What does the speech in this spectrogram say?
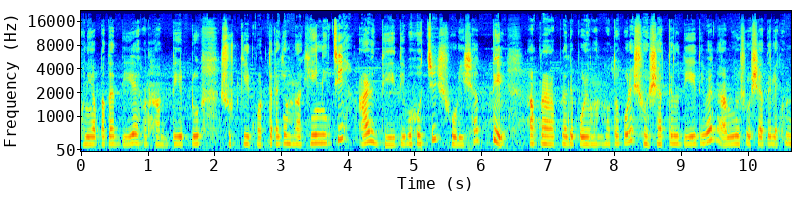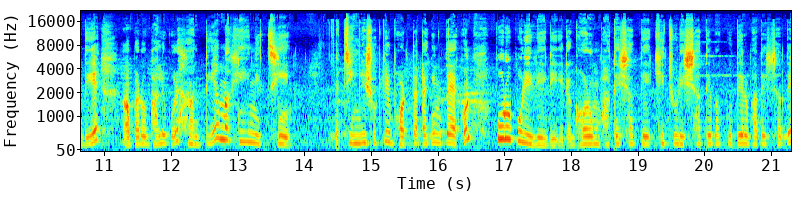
ধনিয়া পাতা দিয়ে এখন হাত দিয়ে একটু শুটকির ভর্তাটাকে মাখিয়ে নিচ্ছি। আর দিয়ে দিব হচ্ছে সরিষার তেল। আপনারা আপনাদের পরিমাণ মতো করে সরিষার তেল দিয়ে দিবেন। আমিও সরিষার তেল এখন দিয়ে আবারও ভালো করে হাত দিয়ে মাখিয়ে নিচ্ছি। চিংড়ি শুটকির ভর্তাটা কিন্তু এখন পুরোপুরি রেডি এটা গরম ভাতের সাথে, খিচুড়ির সাথে বা কুতের ভাতের সাথে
